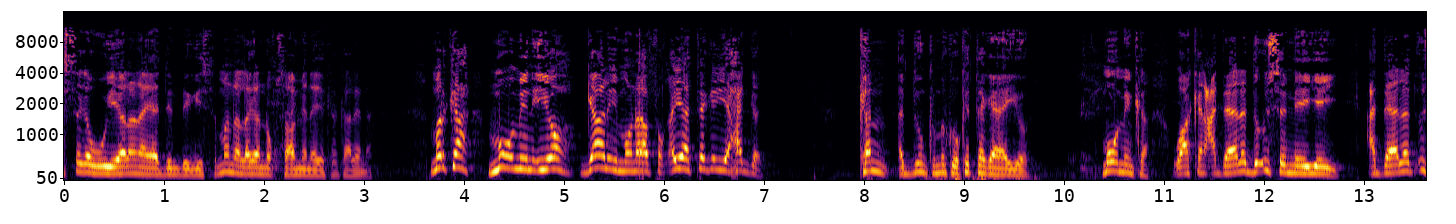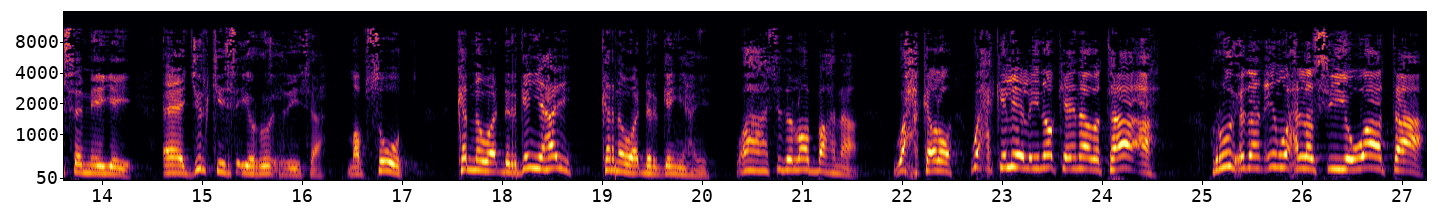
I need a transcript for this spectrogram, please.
isaga wuu yeelanayaa dembigiisa mana laga nuqsaaminaya ka kalena. Marka mu'min iyo gaal munaafiq ayaa tegaya xagga. Kan adduunka markuu ka tegaayo mu'minka waa kan cadaaladda u sameeyey cadaalad u sameeyey jirkiisa iyo ruuxdiisa mabsuud kanna waa dhergan yahay kanna waa dhergan yahay waa sida loo baahnaa wax kaloo wax keliya laynoo keenaaba taa ah. Ruuxdan in wax la siiyo waa taa.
